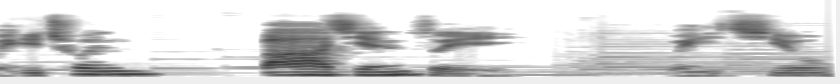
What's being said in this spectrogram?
为春，八千岁为秋。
